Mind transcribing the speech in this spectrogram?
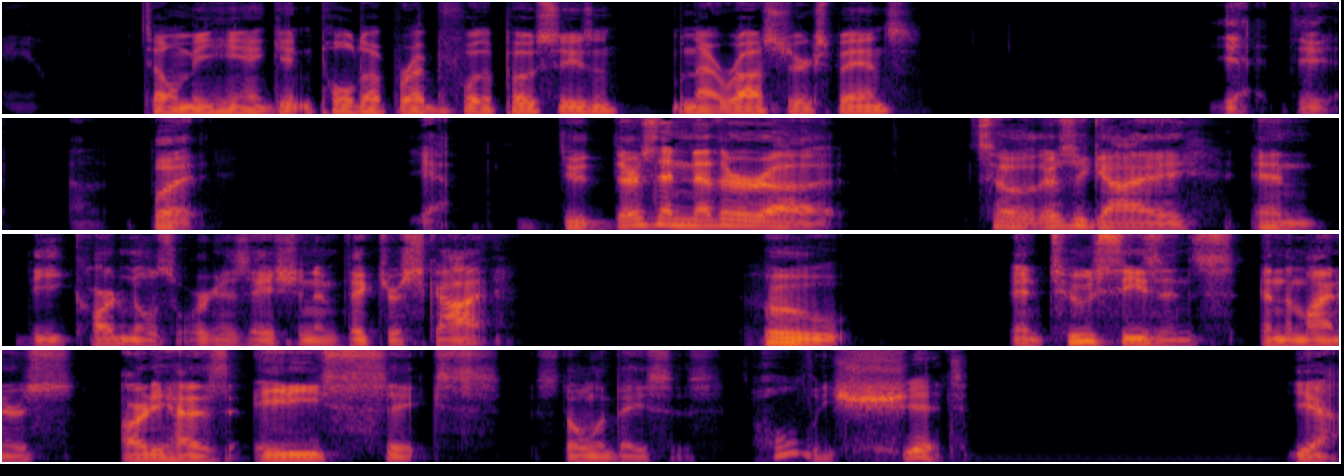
Damn. Telling me he ain't getting pulled up right before the postseason when that roster expands. Yeah, dude. Uh, but yeah, dude. There's another. uh So there's a guy in the Cardinals organization, and Victor Scott, who in two seasons in the minors already has 86 stolen bases. Holy shit. Yeah.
